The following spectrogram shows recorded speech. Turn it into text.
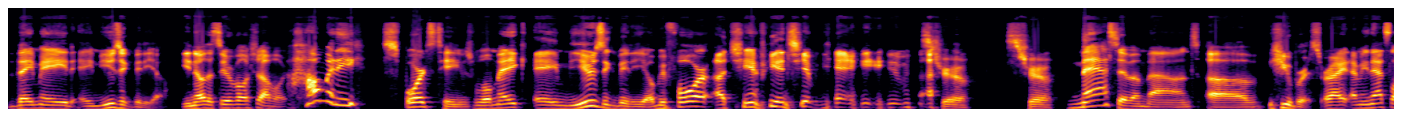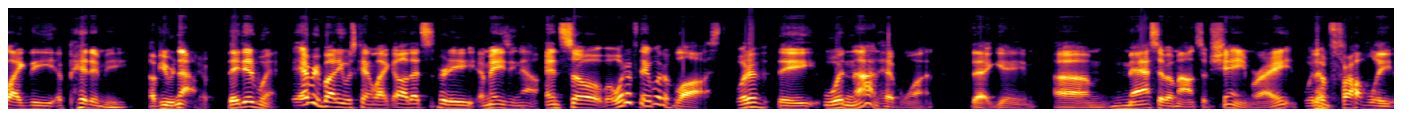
They made a music video. You know the Super Bowl Shuffle. How many sports teams will make a music video before a championship game? It's true. It's true. Massive amounts of hubris, right? I mean, that's like the epitome of hubris. Now, yep. they did win. Everybody was kind of like, oh, that's pretty amazing now. And so, but what if they would have lost? What if they would not have won that game? Um, massive amounts of shame, right? Would have probably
